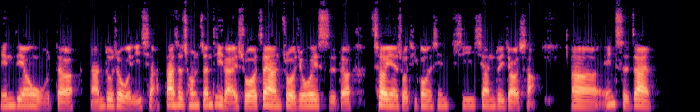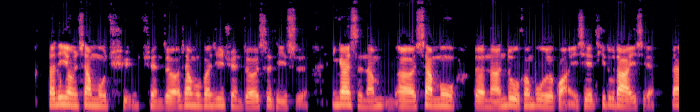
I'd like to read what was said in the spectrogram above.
零点五的。难度作为理想，但是从整体来说，这样做就会使得测验所提供的信息相对较少。呃，因此在在利用项目去选择项目分析选择试题时，应该使难呃项目的难度分布的广一些，梯度大一些，但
